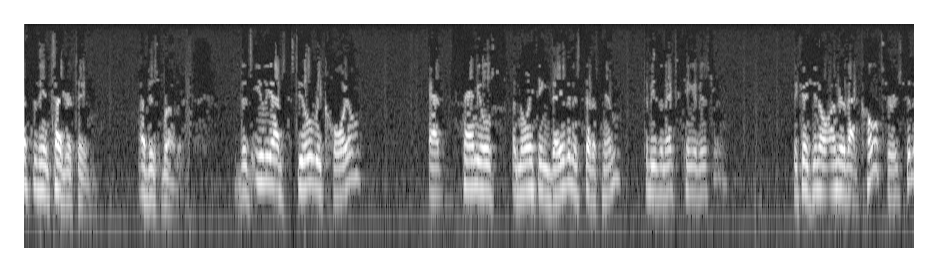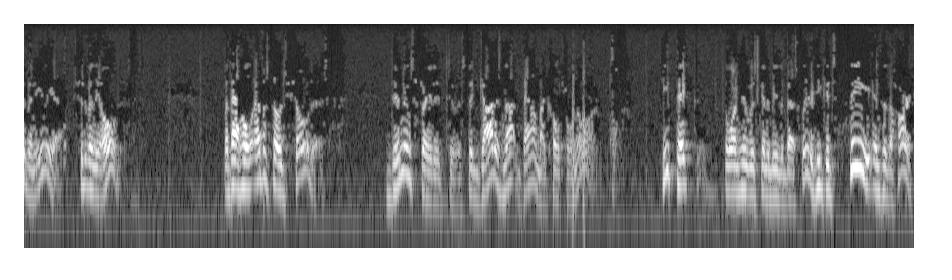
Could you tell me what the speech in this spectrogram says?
as to the integrity of his brother. Does Eliab still recoil at Samuel's anointing David instead of him to be the next king of Israel? Because, you know, under that culture, it should have been Eliab, should have been the oldest. But that whole episode showed us, demonstrated to us, that God is not bound by cultural norms. He picked the one who was going to be the best leader. He could see into the heart.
